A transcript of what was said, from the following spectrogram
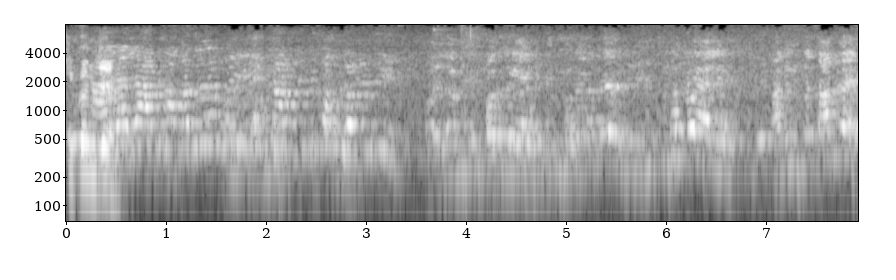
चिकनचे. आणि इथं चालू आहे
